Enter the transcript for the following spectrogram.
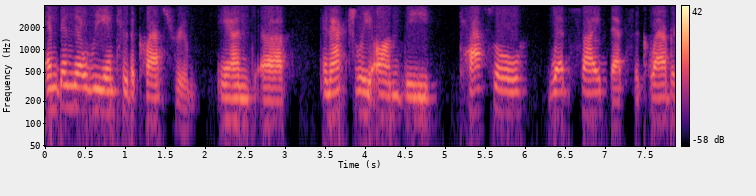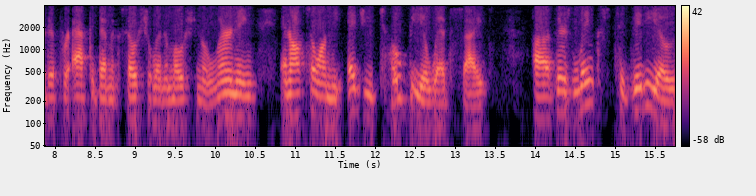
and then they'll re-enter the classroom. And uh, and actually on the CASEL website, that's the Collaborative for Academic, Social, and Emotional Learning, and also on the Edutopia website, uh, there's links to videos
